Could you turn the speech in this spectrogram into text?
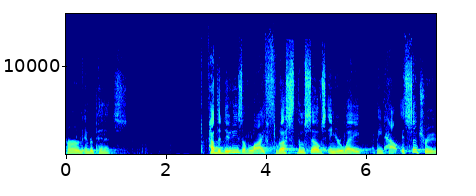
turn in repentance. Have the duties of life thrust themselves in your way? I mean, how it's so true,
